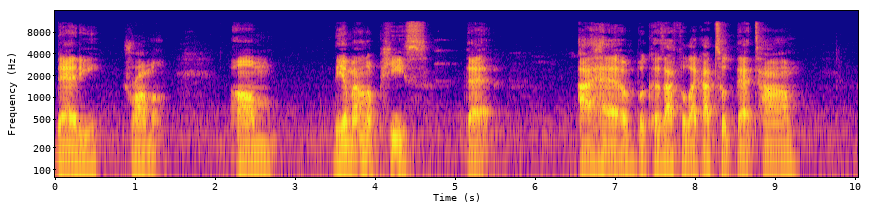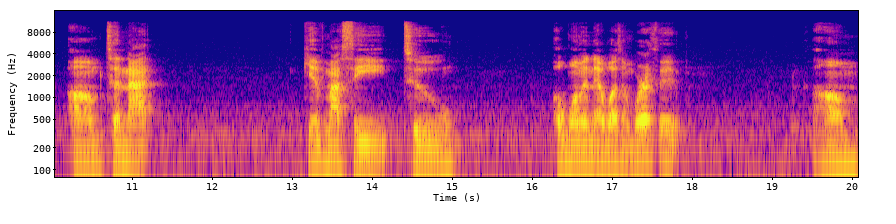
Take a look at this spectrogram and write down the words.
daddy drama. Um, the amount of peace that I have because I feel like I took that time um, to not give my seed to a woman that wasn't worth it. Um,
